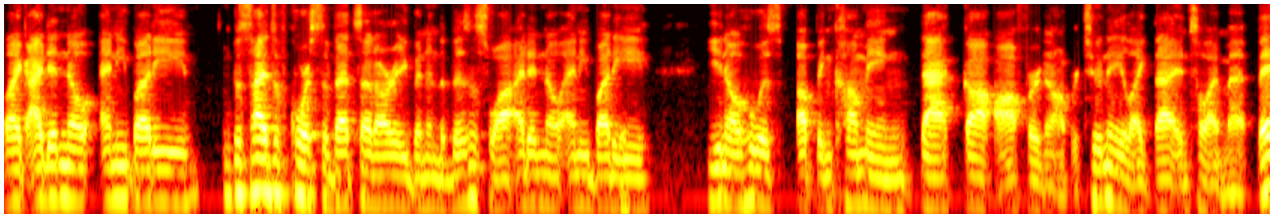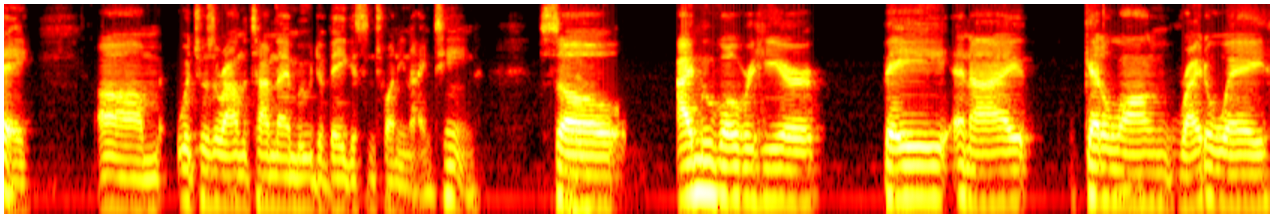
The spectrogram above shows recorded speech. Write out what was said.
Like I didn't know anybody besides, of course, the vets that already been in the business while I didn't know anybody you know, who was up and coming that got offered an opportunity like that until I met Bey, um, which was around the time that I moved to Vegas in 2019. So I move over here. Bey and I get along right away,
